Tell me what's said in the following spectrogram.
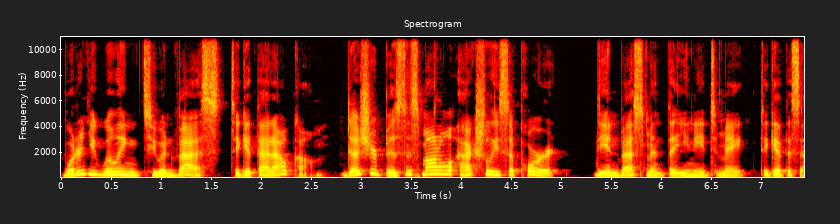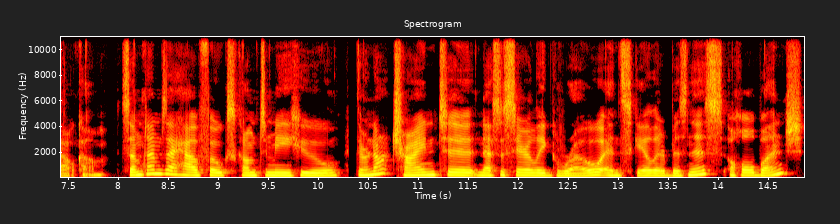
what are you willing to invest to get that outcome? Does your business model actually support the investment that you need to make to get this outcome. Sometimes I have folks come to me who they're not trying to necessarily grow and scale their business a whole bunch,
